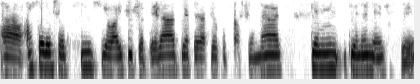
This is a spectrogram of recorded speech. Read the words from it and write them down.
hacer ejercicio, hay fisioterapia, terapia ocupacional, tienen, este,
